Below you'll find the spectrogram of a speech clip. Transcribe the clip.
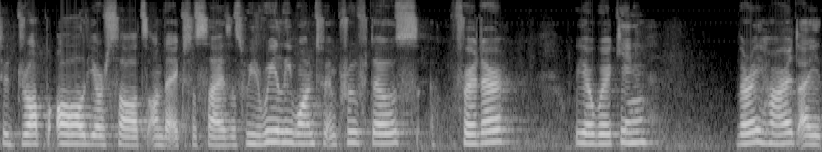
to drop all your thoughts on the exercises. We really want to improve those further. We are working very hard. I,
